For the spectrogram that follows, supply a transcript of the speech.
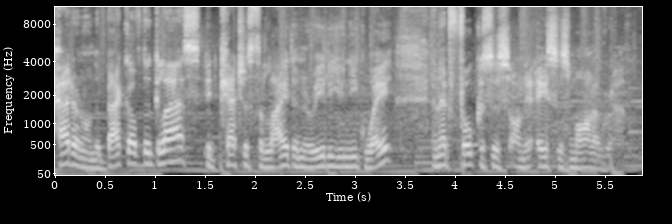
pattern on the back of the glass, it catches the light in a really unique way, and that focuses on the ASUS monogram.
